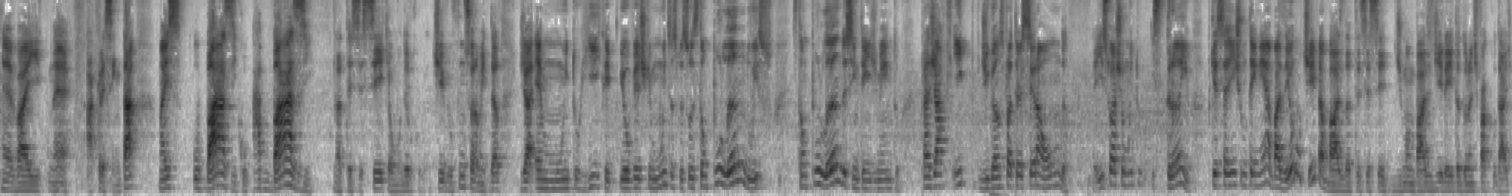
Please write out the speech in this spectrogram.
é, vai né, acrescentar, mas o básico, a base da TCC, que é o modelo cognitivo, o funcionamento dela já é muito rica e eu vejo que muitas pessoas estão pulando isso, estão pulando esse entendimento para já ir, digamos, para a terceira onda. Isso eu acho muito estranho, porque se a gente não tem nem a base, eu não tive a base da TCC de uma base direita durante a faculdade.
